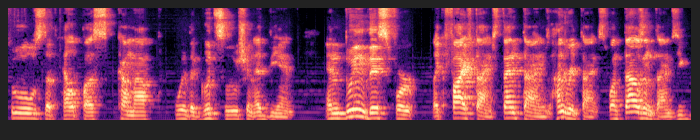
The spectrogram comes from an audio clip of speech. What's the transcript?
tools that help us come up with a good solution at the end. And doing this for like five times, 10 times, 100 times, 1000 times, you,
